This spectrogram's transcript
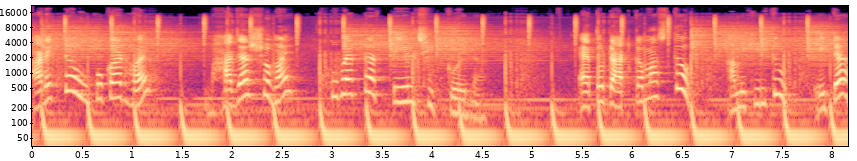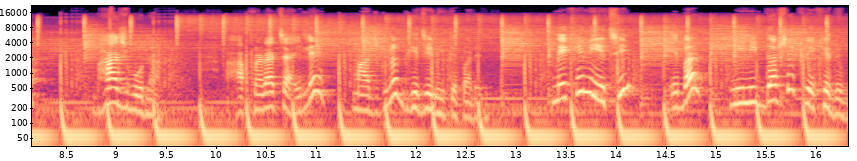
আরেকটা উপকার হয়, ভাজার সময় খুব একটা তেল ছিটকোয় না। এত টাটকা মাছ তো, আমি কিন্তু এটা ভাজবো না। আপনারা চাইলে মাছগুলো ভেজে নিতে পারেন। মেখে নিয়েছি, এবার মিনিট দশেক রেখে দেব।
